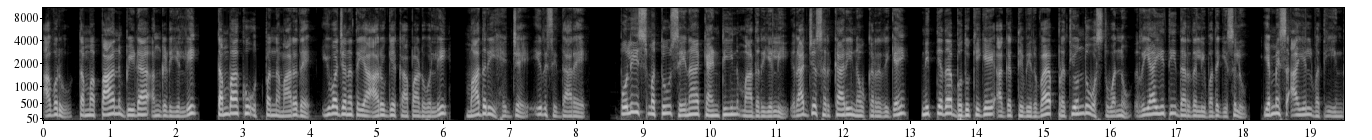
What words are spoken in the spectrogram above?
ಅವರು ತಮ್ಮ ಪಾನ್ ಬೀಡಾ ಅಂಗಡಿಯಲ್ಲಿ ತಂಬಾಕು ಉತ್ಪನ್ನ ಮಾರದೆ ಯುವಜನತೆಯ ಆರೋಗ್ಯ ಕಾಪಾಡುವಲ್ಲಿ ಮಾದರಿ ಹೆಜ್ಜೆ ಇರಿಸಿದ್ದಾರೆ. ಪೊಲೀಸ್ ಮತ್ತು ಸೇನಾ ಕ್ಯಾಂಟೀನ್ ಮಾದರಿಯಲ್ಲಿ ರಾಜ್ಯ ಸರ್ಕಾರಿ ನೌಕರರಿಗೆ ನಿತ್ಯದ ಬದುಕಿಗೆ ಅಗತ್ಯವಿರುವ ಪ್ರತಿಯೊಂದು ವಸ್ತುವನ್ನು ರಿಯಾಯಿತಿ ದರದಲ್ಲಿ ಒದಗಿಸಲು ಎಂಎಸ್ಐಎಲ್ ವತಿಯಿಂದ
